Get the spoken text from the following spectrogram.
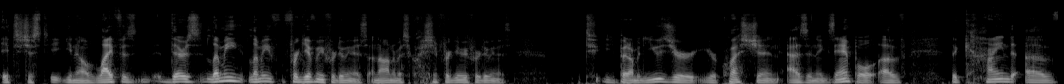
it's just you know life is there's let me let me forgive me for doing this. Anonymous question forgive me for doing this. To, but i'm going to use your your question as an example of the kind of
